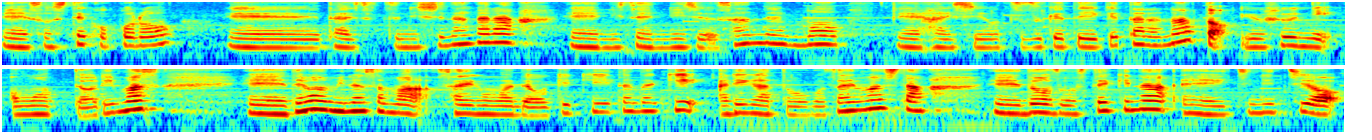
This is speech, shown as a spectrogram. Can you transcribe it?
えそして心、え大切にしながら、え2023年も、え、配信を続けていけたらなというふうに思っております。えー、では皆様最後までお聴きいただきありがとうございました、えー、どうぞ素敵な、えー、一日を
